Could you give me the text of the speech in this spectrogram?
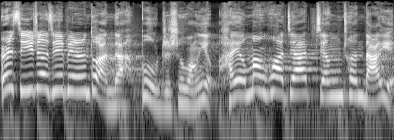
而急着接别人短的不只是网友，还有漫画家江川打野。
